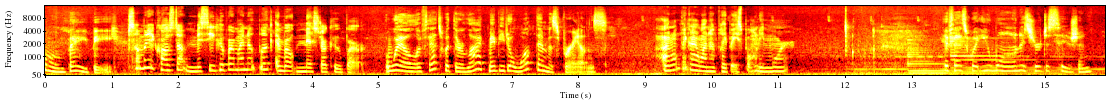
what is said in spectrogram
Oh, baby. Somebody crossed out Missy Cooper in my notebook and wrote Mr. Cooper. Well, if that's what they're like, maybe you don't want them as friends. I don't think I want to play baseball anymore. If that's what you want, it's your decision.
